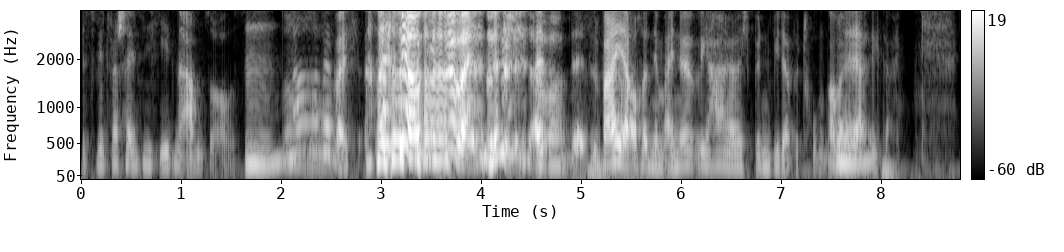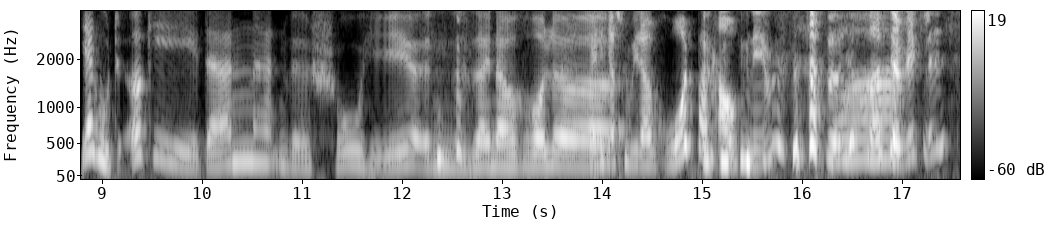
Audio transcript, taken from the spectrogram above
es wird wahrscheinlich nicht jeden Abend so aussehen. Mhm. ne? Na, so. wer weiß. ja, gut, wer weiß, natürlich. Also aber- war ja auch in dem einen, ja, ich bin wieder betrunken, aber Mhm. ja, egal. Ja gut, okay, dann hatten wir Shohei in seiner Rolle. werde ich ja schon wieder rot beim Aufnehmen. Also jetzt war es ja wirklich.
